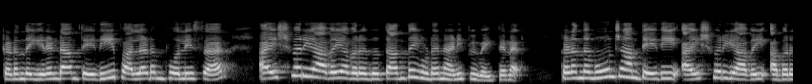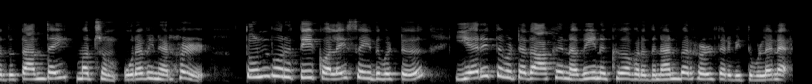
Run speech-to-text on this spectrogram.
கடந்த இரண்டாம் தேதி பல்லடம் போலீசார் ஐஸ்வர்யாவை அவரது தந்தையுடன் அனுப்பி வைத்தனர். கடந்த மூன்றாம் தேதி ஐஸ்வர்யாவை அவரது தந்தை மற்றும் உறவினர்கள் துன்புறுத்தி கொலை செய்துவிட்டு எரித்து விட்டதாக நவீனுக்கு அவரது நண்பர்கள் தெரிவித்துள்ளனர்.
